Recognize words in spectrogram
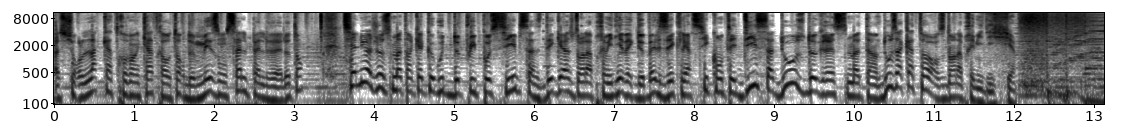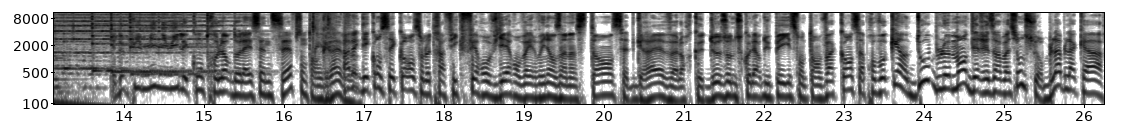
euh, sur l'A84 à hauteur de Maisoncelle-Pelvet. Le temps Ciel nuageux ce matin, quelques gouttes de pluie possibles. Ça se dégage dans l'après-midi avec de belles éclaircies. Comptez 10 à 12 degrés ce matin, 12 à 14 dans l'après-midi. Et depuis minuit, les contrôleurs de la SNCF sont en grève. Avec des conséquences sur le trafic ferroviaire, on va y revenir dans un instant. Cette grève, alors que deux zones scolaires du pays sont en vacances, a provoqué un doublement des réservations sur Blablacar.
